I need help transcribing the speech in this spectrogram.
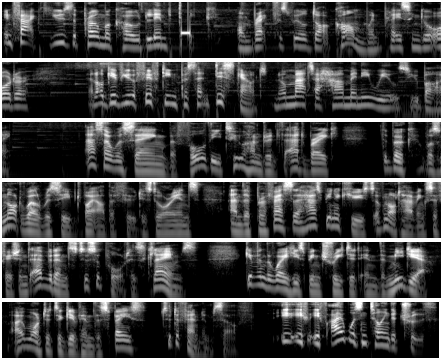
In fact, use the promo code LIMPDICK on breakfastwheel.com when placing your order, and I'll give you a 15% discount no matter how many wheels you buy. As I was saying before the 200th ad break, the book was not well received by other food historians, and the professor has been accused of not having sufficient evidence to support his claims. Given the way he's been treated in the media, I wanted to give him the space to defend himself. If, if I wasn't telling the truth,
